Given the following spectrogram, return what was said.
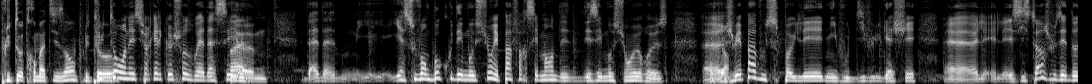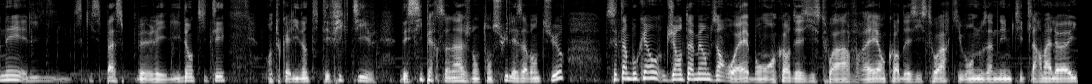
plutôt traumatisants, plutôt. Plutôt, on est sur quelque chose ouais, d'assez. Ouais. euh, Il y a souvent beaucoup d'émotions et pas forcément des, des émotions heureuses. Euh, je vais pas vous spoiler ni vous divulgacher euh, les, les histoires. Je vous ai donné ce qui se passe, euh, l'identité, en tout cas l'identité fictive des six personnages dont on suit les aventures. C'est un bouquin que j'ai entamé en me disant ouais bon encore des histoires vraies, encore des histoires qui vont nous amener une petite larme à l'œil,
